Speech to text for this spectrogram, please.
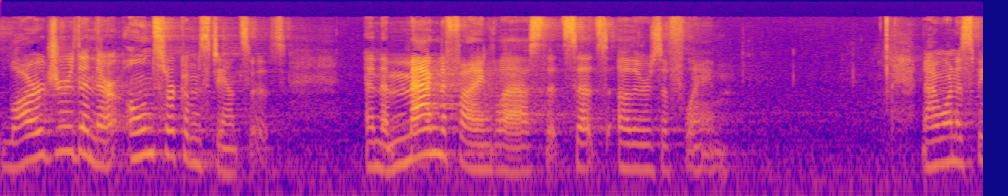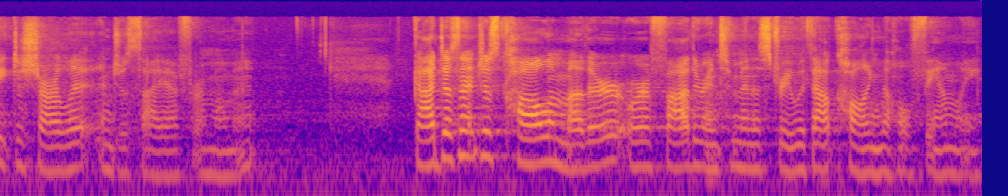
larger than their own circumstances, and the magnifying glass that sets others aflame. Now, I want to speak to Charlotte and Josiah for a moment. God doesn't just call a mother or a father into ministry without calling the whole family.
